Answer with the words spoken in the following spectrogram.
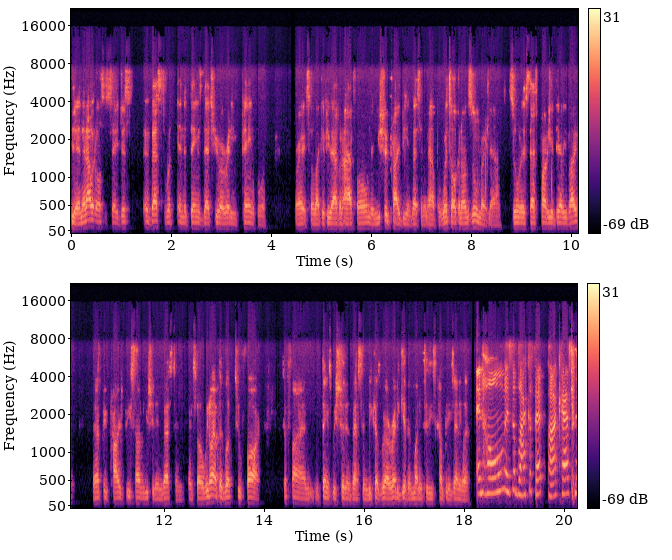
Yeah, and then I would also say just invest in the things that you're already paying for right? So like if you have an iPhone, then you should probably be investing in Apple. We're talking on Zoom right now. Zoom is that's part of your daily life. That'd be probably be something you should invest in. And so we don't have to look too far to find the things we should invest in because we're already giving money to these companies anyway. And home is the Black Effect podcast.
